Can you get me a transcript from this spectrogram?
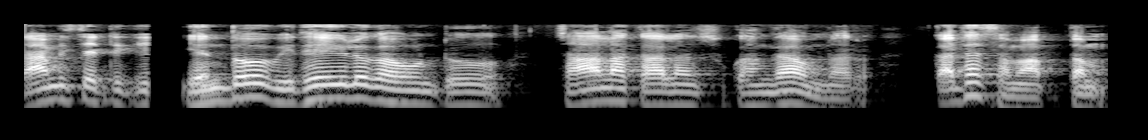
రామిశెట్టికి ఎంతో విధేయులుగా ఉంటూ చాలా కాలం సుఖంగా ఉన్నారు. కథ సమాప్తం.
